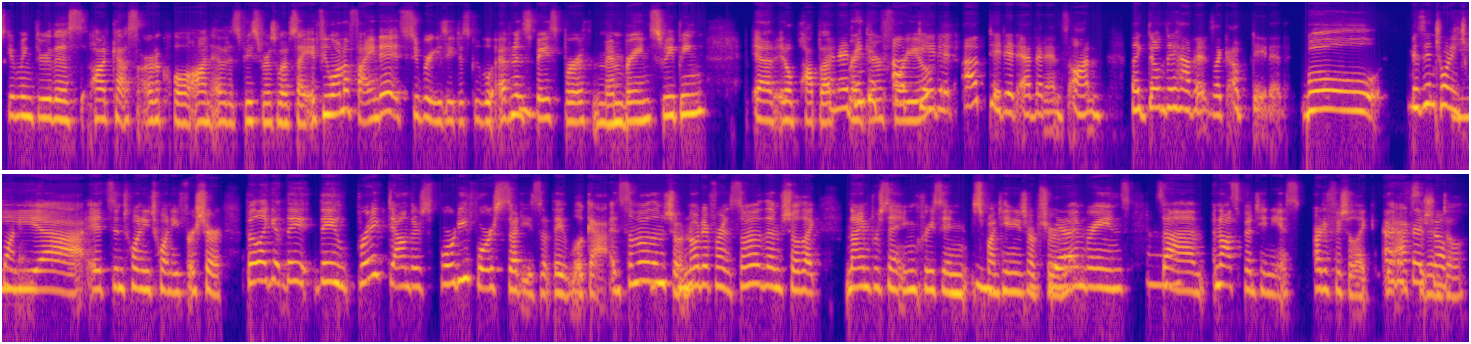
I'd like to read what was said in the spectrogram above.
skimming through this podcast article on Evidence Based Birth's website. If you want to find it, it's super easy. Just Google evidence based birth membrane sweeping and it'll pop up right there for you. updated, updated evidence on like, don't they have it? It's like updated. Well, It's in 2020. Yeah, it's in 2020 for sure. But like they they break down there's 44 studies that they look at and some of them show Mhm. no difference. Some of them show like 9% increase in spontaneous rupture Yeah. of membranes. Uh-huh. Some not spontaneous, artificial like Artificial. accidental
